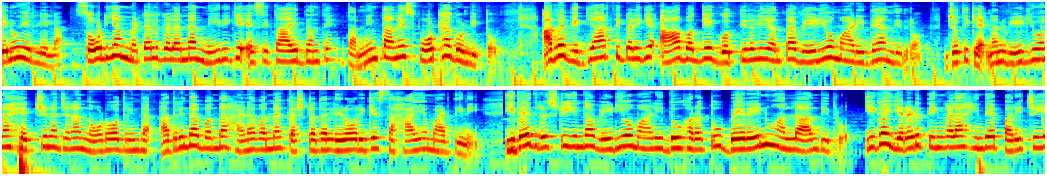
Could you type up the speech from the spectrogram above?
ಏನೂ ಇರಲಿಲ್ಲ. ಸೋಡಿಯಂ ಮೆಟಲ್ಗಳನ್ನು ನೀರಿಗೆ ಎಸಿತಾ ಇದ್ದಂತೆ ತನ್ನಿಂತಾನೇ ಸ್ಫೋಟಗೊಂಡಿತ್ತು. ಆದರೆ ವಿದ್ಯಾರ್ಥಿಗಳಿಗೆ ಆ ಬಗ್ಗೆ ಗೊತ್ತಿರಲಿ ಅಂತ ವಿಡಿಯೋ ಮಾಡಿದ್ದೆ ಅಂದಿದ್ರು. ಜೊತೆಗೆ ನನ್ನ ವಿಡಿಯೋನ ಹೆಚ್ಚಿನ ಜನ ನೋಡೋದ್ರಿಂದ ಅದರಿಂದ ಬಂದ ಹಣವನ್ನ ಕಷ್ಟದಲ್ಲಿರೋರಿಗೆ ಸಹಾಯ ಮಾಡ್ತೀನಿ. ಇದೇ ದೃಷ್ಟಿಯಿಂದ ವಿಡಿಯೋ ಮಾಡಿದ್ದು ಹೊರತು ಬೇರೇನೂ ಅಲ್ಲ ಅಂದಿದ್ರು. ಈಗ ಎರಡು ತಿಂಗಳ ಹಿಂದೆ ಪರಿಚಯ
